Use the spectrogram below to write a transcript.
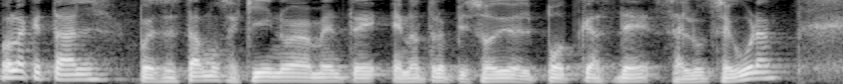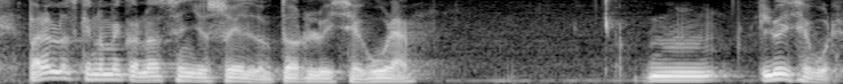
Hola, ¿qué tal? Pues estamos aquí nuevamente en otro episodio del podcast de Salud Segura. Para los que no me conocen, yo soy el doctor Luis Segura. Mm, Luis Segura.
